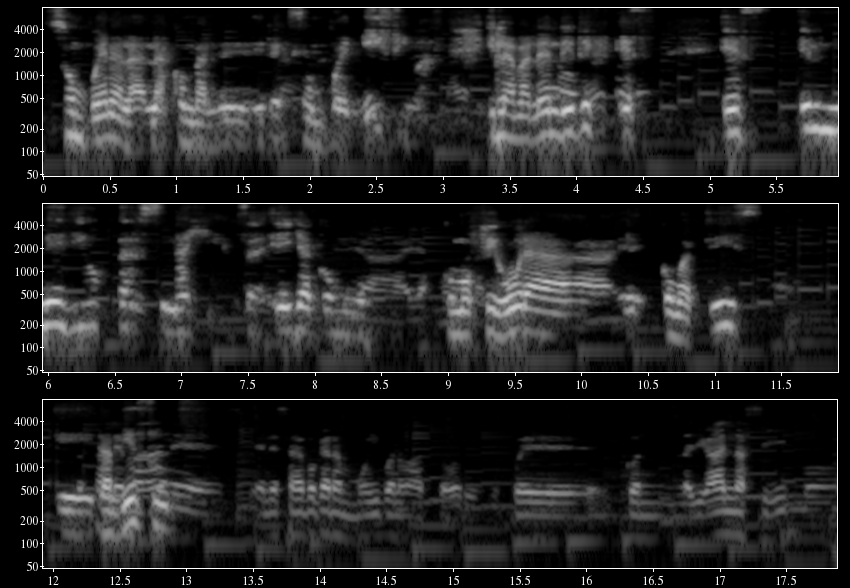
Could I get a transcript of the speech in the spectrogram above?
Son buenas las, las con Marlene Dietrich, son buenísimas. Y la Marlene Dietrich es, es el medio personaje. O sea, ella como como figura, eh, como actriz, eh, también En esa época eran muy buenos actores. Después, con la llegada del nazismo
